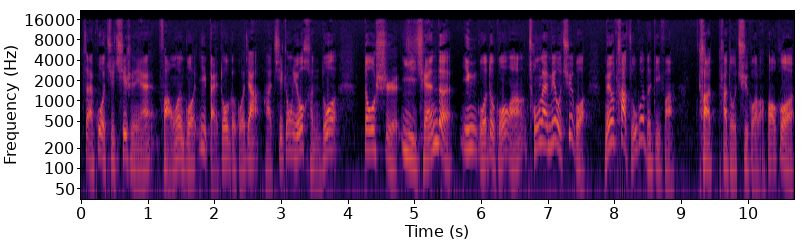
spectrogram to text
在过去七十年访问过一百多个国家啊，其中有很多都是以前的英国的国王从来没有去过、没有踏足过的地方，他他都去过了，包括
